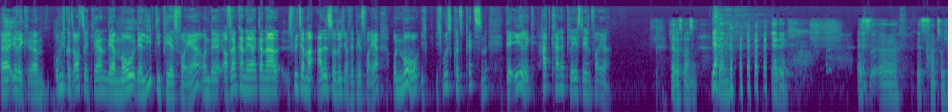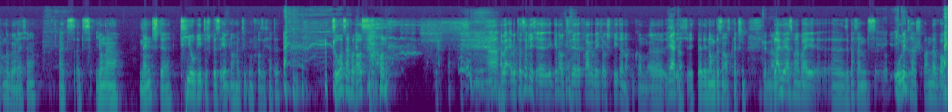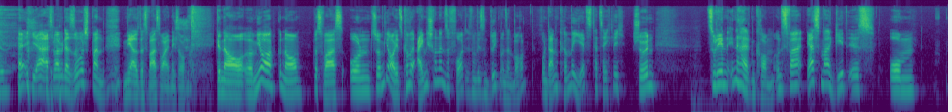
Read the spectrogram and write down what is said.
Äh, Erik, ähm, um dich kurz aufzuklären, der Mo, der liebt die PSVR und äh, auf seinem Kanal, Kanal spielt er mal alles so durch auf der PSVR. Und Mo, ich, ich muss kurz petzen, der Erik hat keine PlayStation VR. Ja, das war's. Ja. Dann, Erik. Es äh, ist natürlich ungewöhnlich, ja? Als, als junger Mensch, der theoretisch bis eben noch eine Zukunft vor sich hatte, sowas einfach rauszuhauen. Ja, Aber, aber tatsächlich, äh, genau, zu der, der Frage wäre ich auch später noch gekommen. Äh, ich, Ja, ich, ich werde noch ein bisschen ausquetschen. Genau. Bleiben wir erstmal bei äh, Sebastians Ich bin- ultra spannender Woche. ja, es war wieder so spannend. Nee, also das war's war eigentlich so. Genau, ähm, ja, genau, das war's. Und ähm, ja, jetzt können wir eigentlich schon dann sofort, wir sind durch mit unseren Wochen, und dann können wir jetzt tatsächlich schön zu den Inhalten kommen. Und zwar erstmal geht es um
